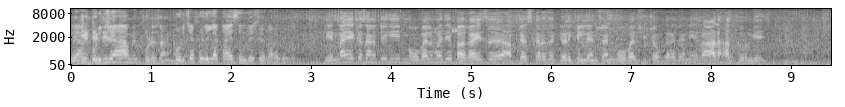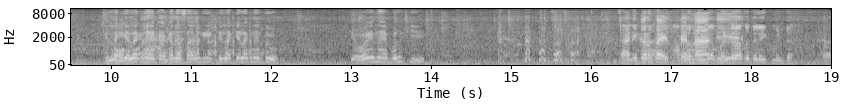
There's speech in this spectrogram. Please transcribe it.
या ही पुढच्या डिटेलिंग आम्ही पुढे सांगणार. पुढच्या पिढीला काय संदेश देणार आहे तुम्ही? यांना एकच सांगतोय की मोबाईलमध्ये बघायचं अभ्यास करायचा गड किल्ल्यांचा आणि मोबाईल स्विच ऑफ करायचा आणि राड हात करून घ्यायची. किल्ला केला की नाही? काकांना सांग की किल्ला केला की नाही तू? के- होय नाही बोल की. आणि करतायत. आपल्या त्यांना मंडळ- ते- मंडळाबद्दल एक मिनिट. हा.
